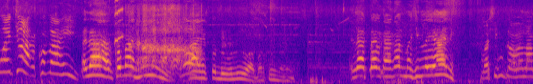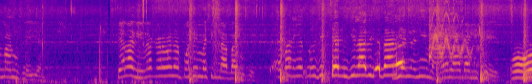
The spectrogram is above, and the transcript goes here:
હું જો હરખો બાહી. અલે હરખો બા નહીં આ એક તો ડોલું વાપરતું નહીં. એટલે તાર કાકા મશીન લઈ આવે ને. મશીન તો હવે લાવવાનું છે યાર પેલા વિવાહ કરવાના પછી મશીન લાવવાનું છે. એ પણ એક બીજી છે બીજી લાવી છે તારે? નહીં મારે લાવવાની છે. ઓહો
